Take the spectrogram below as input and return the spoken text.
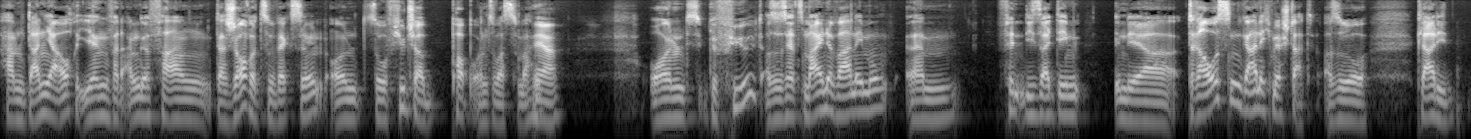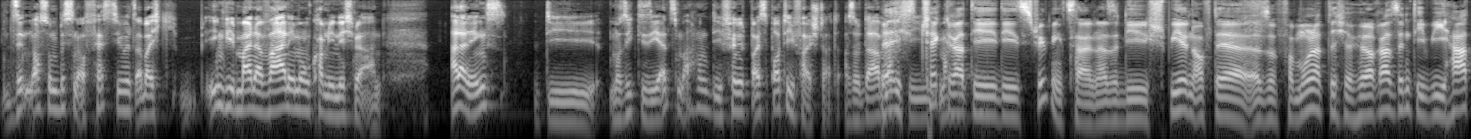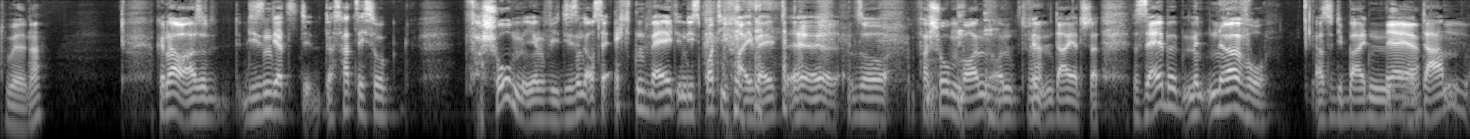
haben dann ja auch irgendwann angefangen, das Genre zu wechseln und so Future Pop und sowas zu machen. ja. Und gefühlt, also das ist jetzt meine Wahrnehmung, ähm, finden die seitdem in der draußen gar nicht mehr statt. Also klar, die sind noch so ein bisschen auf Festivals, aber ich irgendwie in meiner Wahrnehmung kommen die nicht mehr an. Allerdings die Musik, die sie jetzt machen, die findet bei Spotify statt. Also da Ja, ich die, check gerade die, die Streaming-Zahlen. Also die spielen auf der, also vermonatliche Hörer sind die wie Hardwill, ne? Genau, also die sind jetzt, das hat sich so verschoben irgendwie. Die sind aus der echten Welt in die Spotify-Welt äh, so verschoben worden und finden da jetzt statt. Dasselbe mit Nervo. Also die beiden Ja, ja. Äh, Damen.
